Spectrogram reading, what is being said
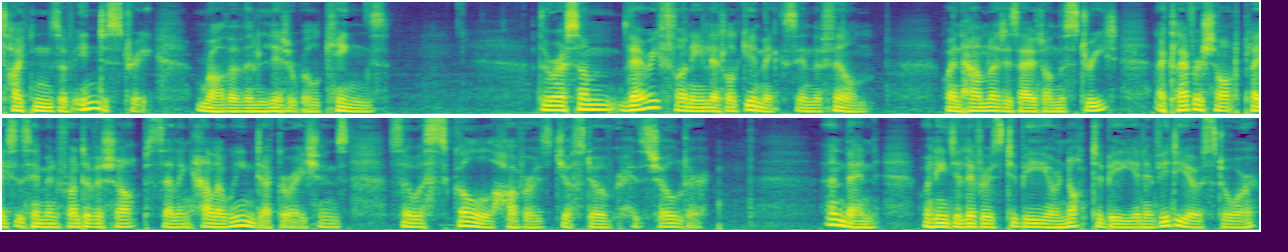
titans of industry rather than literal kings. There are some very funny little gimmicks in the film. When Hamlet is out on the street, a clever shot places him in front of a shop selling Halloween decorations, so a skull hovers just over his shoulder. And then, when he delivers to be or not to be in a video store,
